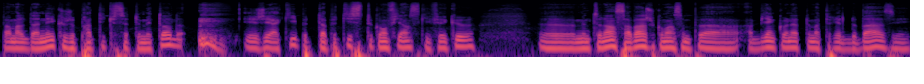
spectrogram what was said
pas mal d'années que je pratique cette méthode et j'ai acquis petit à petit cette confiance qui fait que maintenant ça va, je commence un peu à, bien connaître le matériel de base et,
